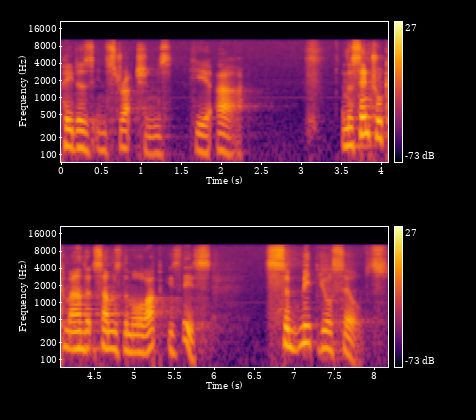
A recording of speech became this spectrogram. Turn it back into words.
Peter's instructions here are. And the central command that sums them all up is this Submit yourselves.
